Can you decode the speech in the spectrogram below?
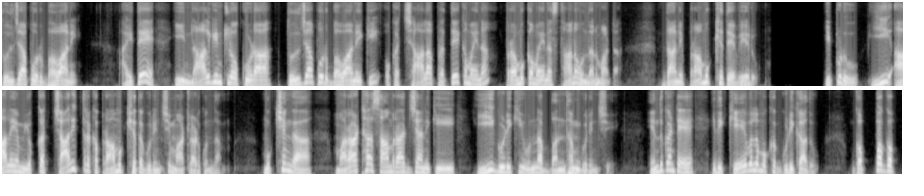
తుల్జాపూర్ భవాని. అయితే ఈ నాలుగింట్లో కూడా తుల్జాపూర్ భవానీకి ఒక చాలా ప్రత్యేకమైన ప్రముఖమైన స్థానం ఉందన్నమాట. దాని ప్రాముఖ్యతే వేరు. ఇప్పుడు ఈ ఆలయం యొక్క చారిత్రక ప్రాముఖ్యత గురించి మాట్లాడుకుందాం. ముఖ్యంగా మరాఠా సామ్రాజ్యానికి ఈ గుడికి ఉన్న బంధం గురించి. ఎందుకంటే ఇది కేవలం ఒక గుడి కాదు గొప్ప గొప్ప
